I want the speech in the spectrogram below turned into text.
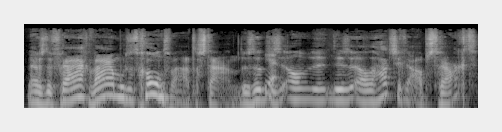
Nou is de vraag, waar moet het grondwater staan? Dus dat Ja. is, al, dit is al hartstikke abstract.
